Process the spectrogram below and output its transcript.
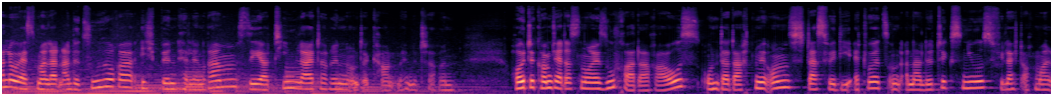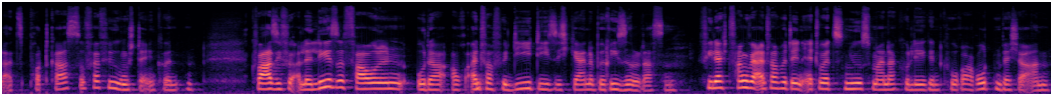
Hallo erstmal an alle Zuhörer. Ich bin Helen Ramm, SEA-Teamleiterin und Account Managerin. Heute kommt ja das neue Suchradar raus und da dachten wir uns, dass wir die AdWords und Analytics News vielleicht auch mal als Podcast zur Verfügung stellen könnten. Quasi für alle Lesefaulen oder auch einfach für die, die sich gerne berieseln lassen. Vielleicht fangen wir einfach mit den AdWords News meiner Kollegin Cora Rotenbecher an.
